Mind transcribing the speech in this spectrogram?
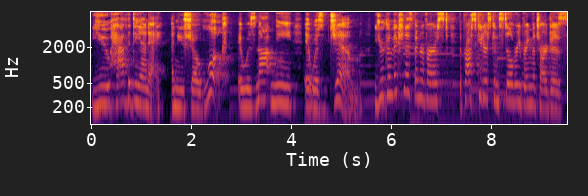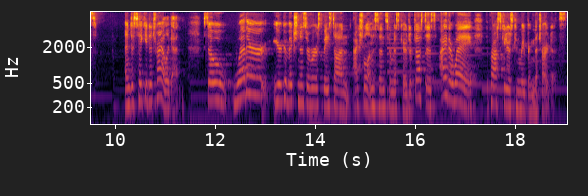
you have the DNA and you show, look, it was not me, it was Jim, your conviction has been reversed. The prosecutors can still rebring the charges and just take you to trial again. So, whether your conviction is reversed based on actual innocence or miscarriage of justice, either way, the prosecutors can rebring the charges.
